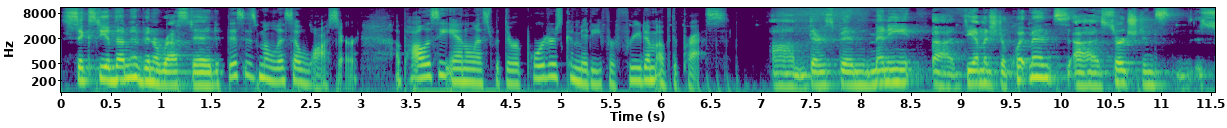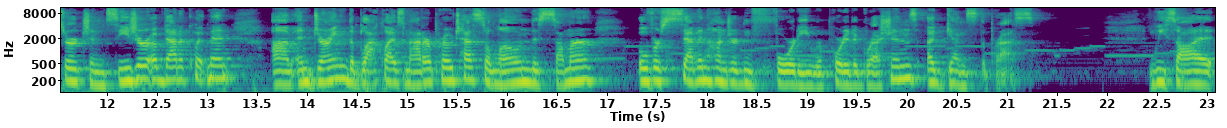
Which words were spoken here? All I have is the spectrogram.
60 of them have been arrested. This is Melissa Wasser, a policy analyst with the Reporters Committee for Freedom of the Press. Um, there's been many uh, damaged equipments, uh, searched and search and seizure of that equipment. Um, and during the Black Lives Matter protest alone this summer, over 740 reported aggressions against the press. We saw it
